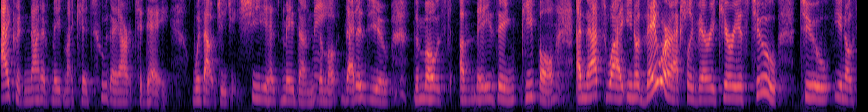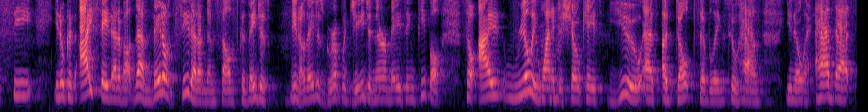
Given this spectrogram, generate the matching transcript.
I could not have made my kids who they are today without Gigi. She has made them the most that is you, the most amazing people. Mm-hmm. And that's why, you know, they were actually very curious too to, you know, see, you know, because I say that about them. They don't see that on themselves because they just, you know, they just grew up with Gigi and they're amazing people. So I really wanted to mm-hmm. showcase you as adult siblings who have, you know, had that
